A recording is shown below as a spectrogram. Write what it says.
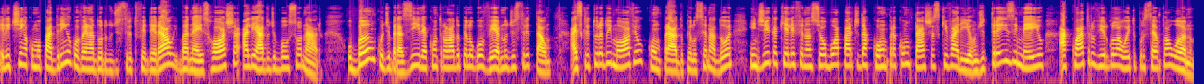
Ele tinha como padrinho o governador do Distrito Federal, Ibanez Rocha, aliado de Bolsonaro. O Banco de Brasília é controlado pelo governo distrital. A escritura do imóvel, comprado pelo senador, indica que ele financiou boa parte da compra com taxas que variam de 3,5% a 4,8% ao ano.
